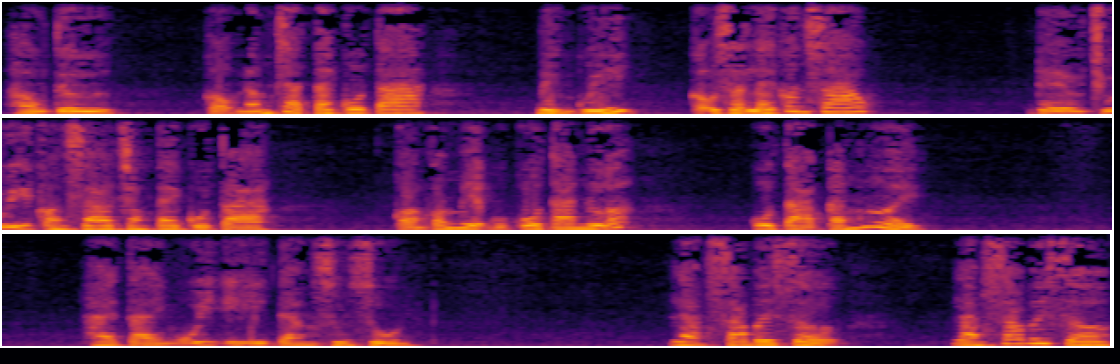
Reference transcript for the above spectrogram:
Hầu tứ, cậu nắm chặt tay cô ta. Bình quý, cậu giật lấy con dao. Đều chú ý con dao trong tay cô ta. Còn có miệng của cô ta nữa. Cô ta cắn người. Hai tay ngũ y đang run run. Làm sao bây giờ? Làm sao bây giờ?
